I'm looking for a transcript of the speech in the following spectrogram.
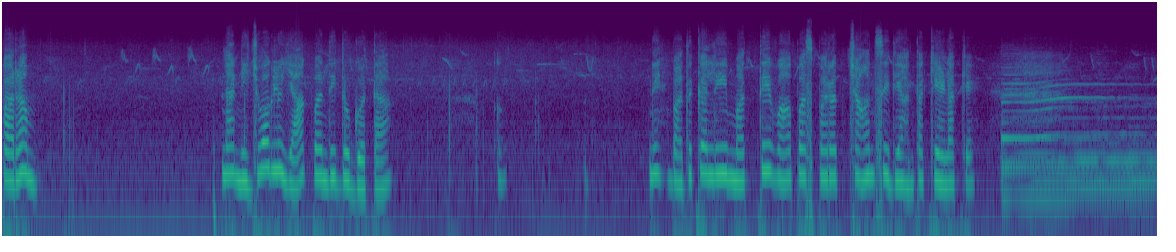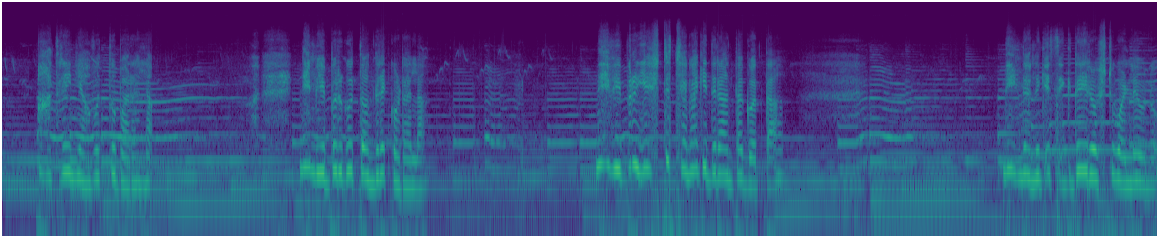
ಪರಂ ನಾನು ನಿಜವಾಗ್ಲೂ ಯಾಕೆ ಬಂದಿದ್ದು ಗೊತ್ತಾ? ನಿನ್ ಬದುಕಲ್ಲಿ ಮತ್ತೆ ವಾಪಸ್ ಬರಕ್ ಚಾನ್ಸ್ ಇದೆಯಾ ಅಂತ ಕೇಳಕ್ಕೆ. ಆದ್ರೆ ಯಾವತ್ತೂ ಬರಲ್ಲ. ನಿಮ್ಮಿಬ್ಬರಿಗೂ ತೊಂದರೆ ಕೊಡಲ್ಲ. ನೀವಿಬ್ರು ಎಷ್ಟು ಚೆನ್ನಾಗಿದ್ದೀರಾ ಅಂತ ಗೊತ್ತಾ? ನೀನ್ ನನಗೆ ಸಿಗದೆ ಇರೋಷ್ಟು ಒಳ್ಳೆಯವನು.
